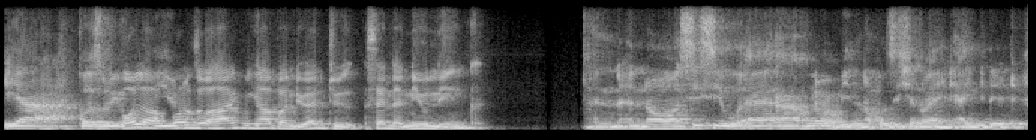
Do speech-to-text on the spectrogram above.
Yeah, because we All our calls know, were hanging up, and you had to send a new link. and, and no, Sisi, I, I've never been in a position where I, I needed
